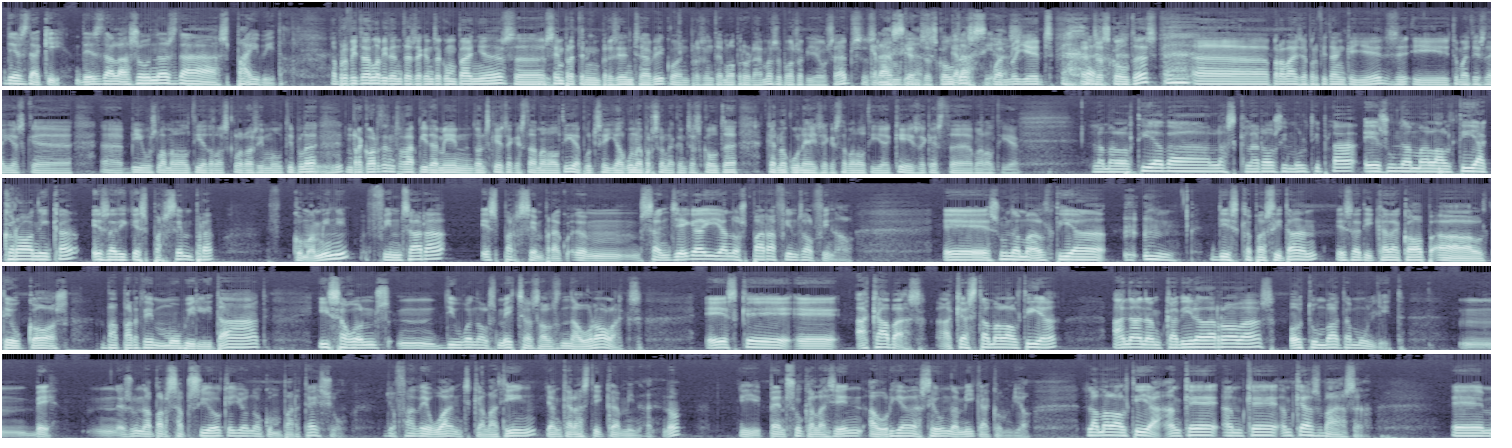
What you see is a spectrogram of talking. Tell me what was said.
des d'aquí, des de les zones d'espai vital. Aprofitant l'evidentesa que ens acompanyes, eh, mm. sempre tenim present, Xavi, quan presentem el programa, suposo que ja ho saps, gràcies, sabem que ens escoltes, gràcies. quan no hi ets ens escoltes, eh, però vaja, aprofitant que hi ets, i tu mateix deies que eh, vius la malaltia de l'esclerosi múltiple, mm -hmm. recorda'ns ràpidament doncs, què és aquesta malaltia, potser hi ha alguna persona que ens escolta que no coneix aquesta malaltia, què és aquesta malaltia? La malaltia de l'esclerosi múltiple és una malaltia crònica, és a dir, que és per sempre, com a mínim, fins ara és per sempre. S'engega i ja no es para fins al final. És una malaltia discapacitant, és a dir, cada cop el teu cos va perdent mobilitat i segons mm, diuen els metges, els neuròlegs, és que eh, acabes aquesta malaltia anant amb cadira de rodes o tombat en un llit. Mm, bé, és una percepció que jo no comparteixo. Jo fa 10 anys que la tinc i encara estic caminant, no? I penso que la gent hauria de ser una mica com jo. La malaltia, en què, en què, en què es basa? Eh,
